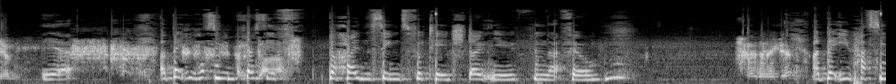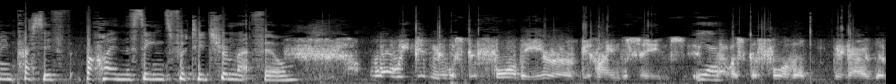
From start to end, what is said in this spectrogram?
and Yeah. I bet you have some impressive behind the scenes footage, don't you, from that film? say that again. I bet you have some impressive behind the scenes footage from that film. Well, we didn't. It was before the era of behind the scenes. Yeah. That was before the, you know, the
